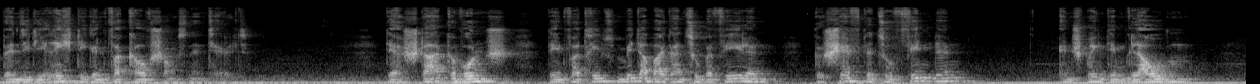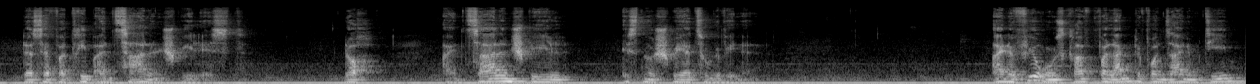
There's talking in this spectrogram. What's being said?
wenn sie die richtigen Verkaufschancen enthält. Der starke Wunsch, den Vertriebsmitarbeitern zu befehlen, Geschäfte zu finden entspringt dem Glauben, dass der Vertrieb ein Zahlenspiel ist. Doch ein Zahlenspiel ist nur schwer zu gewinnen. Eine Führungskraft verlangte von seinem Team,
